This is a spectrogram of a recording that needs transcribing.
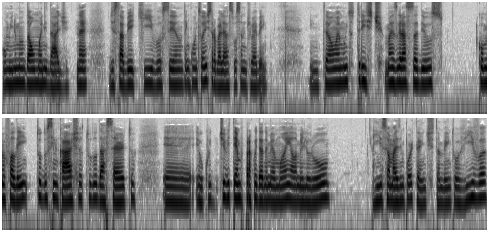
o um mínimo da humanidade, né? De saber que você não tem condições de trabalhar se você não estiver bem. Então é muito triste, mas graças a Deus, como eu falei, tudo se encaixa, tudo dá certo. É, eu tive tempo para cuidar da minha mãe, ela melhorou. E isso é o mais importante. Também estou viva,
